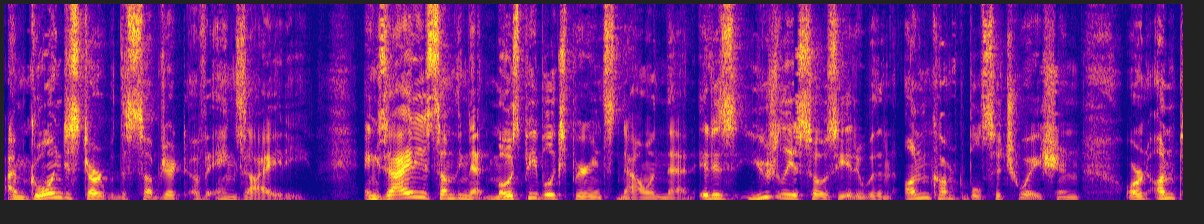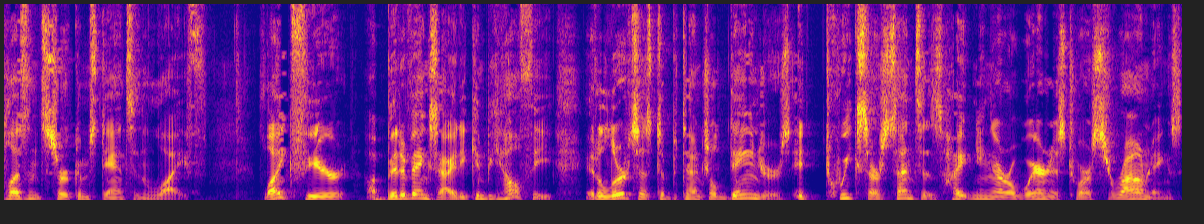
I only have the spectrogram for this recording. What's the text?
I'm going to start with the subject of anxiety. Anxiety is something that most people experience now and then. It is usually associated with an uncomfortable situation or an unpleasant circumstance in life. Like fear, a bit of anxiety can be healthy. It alerts us to potential dangers. It tweaks our senses, heightening our awareness to our surroundings.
